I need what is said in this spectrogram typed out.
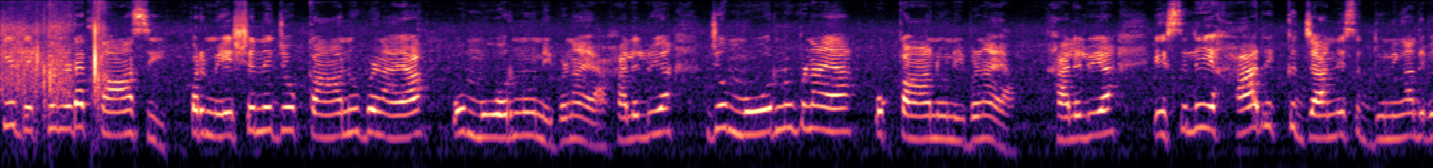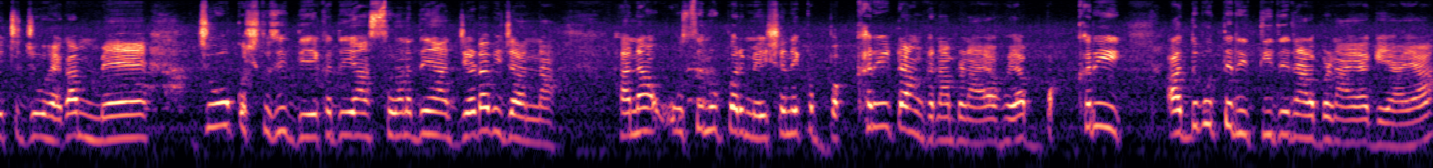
ਕਿ ਦੇਖੋ ਜਿਹੜਾ ਕਾਂ ਸੀ, ਪਰਮੇਸ਼ਰ ਨੇ ਜੋ ਕਾਂ ਨੂੰ ਬਣਾਇਆ, ਉਹ ਮੋਰ ਨੂੰ ਨਹੀਂ ਬਣਾਇਆ। ਹਾਲੇਲੂਇਆ ਜੋ ਮੋਰ ਨੂੰ ਬਣਾਇਆ, ਉਹ ਕਾਂ ਨੂੰ ਨਹੀਂ ਬਣਾਇਆ। ਹਾਲੇਲੂਇਆ ਇਸ ਲਈ ਹਰ ਇੱਕ ਜਨ ਇਸ ਦੁਨੀਆ ਦੇ ਵਿੱਚ ਜੋ ਹੈਗਾ, ਮੈਂ ਜੋ ਕੁਝ ਤੁਸੀਂ ਦੇਖਦੇ ਆ, ਸੁਣਦੇ ਆ, ਜਿਹੜਾ ਵੀ ਜਾਨਣਾ ਹਨਾ ਉਸ ਨੂੰ ਪਰਮੇਸ਼ਰ ਨੇ ਇੱਕ ਵੱਖਰੇ ਢੰਗ ਨਾਲ ਬਣਾਇਆ ਹੋਇਆ, ਵੱਖਰੀ ਅਦਭੁਤ ਰੀਤੀ ਦੇ ਨਾਲ ਬਣਾਇਆ ਗਿਆ ਆ।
